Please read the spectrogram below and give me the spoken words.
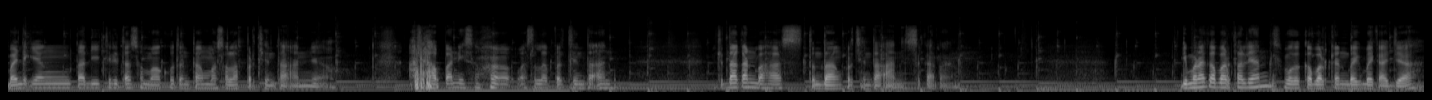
Banyak yang tadi cerita sama aku tentang masalah percintaannya. Ada apa nih sama masalah percintaan? Kita akan bahas tentang percintaan sekarang. Gimana kabar kalian? Semoga kabar kalian baik-baik aja.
